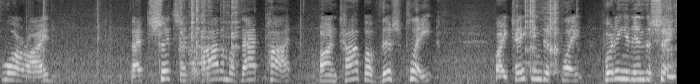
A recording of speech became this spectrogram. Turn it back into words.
fluoride that sits at the bottom of that pot on top of this plate by taking this plate, putting it in the sink.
